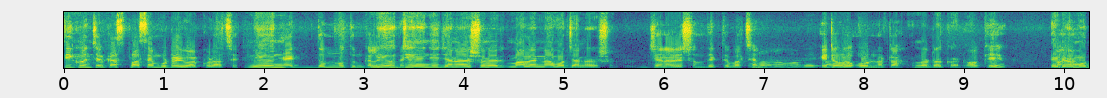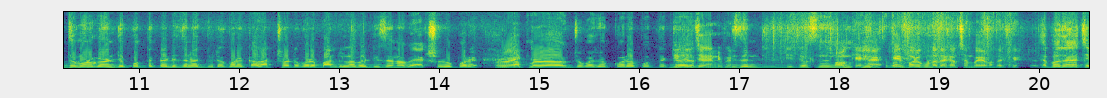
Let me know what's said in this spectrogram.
সিকোয়েন্সের কাজ প্লাস এমব্রয়ডারি ওয়ার্ক করা আছে। নিউ একদম নতুন কালেকশন নিউ জিএনজি জেনারেশনের মালের নামও জেনারেশন জেনারেশন দেখতে পাচ্ছেন? এটা হলো ওড়নাটা। ওরনাটা কাট ওকে এটার মধ্যে মনে করেন যে প্রত্যেকটা ডিজাইনের দুইটা করে কালার ছয়টা করে বান্ডেল হবে ডিজাইন হবে একশোর উপরে। আপনারা যোগাযোগ করে প্রত্যেকটা Details জেনে নেবেন। ডিজাইন ডিটেলস হ্যাঁ এরপরে কোনটা দেখাচ্ছেন ভাই আমাদেরকে? এরপর দেখাচ্ছি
